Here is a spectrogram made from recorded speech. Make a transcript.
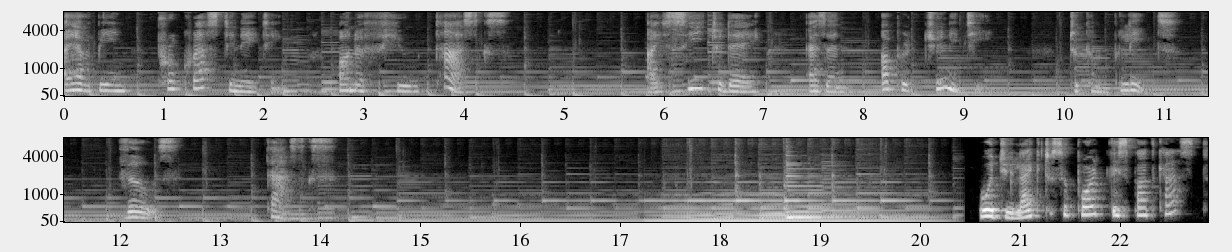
I have been procrastinating on a few tasks. I see today as an opportunity to complete those tasks. Would you like to support this podcast?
